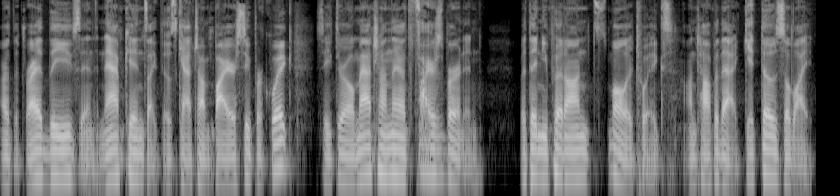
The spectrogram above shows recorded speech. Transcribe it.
or the dried leaves and the napkins, like those catch on fire super quick. So you throw a match on there, the fire's burning. But then you put on smaller twigs on top of that, get those to light.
